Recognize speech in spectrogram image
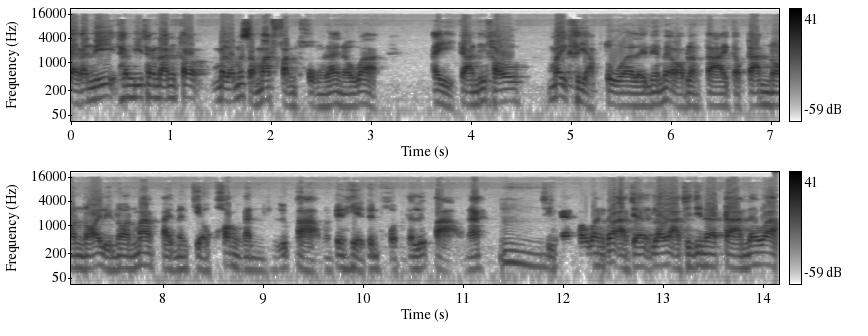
แต่อันนี้ทั้งนี้ทั้งนั้นก็เราไม่สามารถฟันธงได้นะว่า ไอการที่เขา ไม่ขยับตัวอะไรเนี่ยไม่ออกกำลังกายกับการนอนน้อยหรือนอนมากไปมันเกี่ยวข้องกันหรือเปล่า มันเป็นเหตุเป็นผลกันหรือเปล่านะอืมจริงไหมเพราะมันก็อาจจะเราอาจจะจินตนาการได้ว่า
